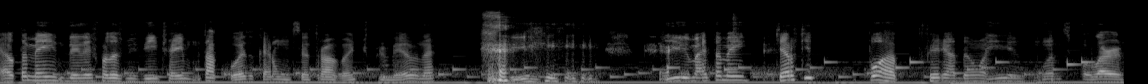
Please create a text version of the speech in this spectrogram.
É, eu também desejo pra 2020 aí muita coisa. Eu quero um centroavante primeiro, né? E, e- mas também quero que, porra, feriadão aí, um ano escolar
